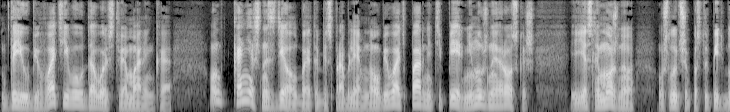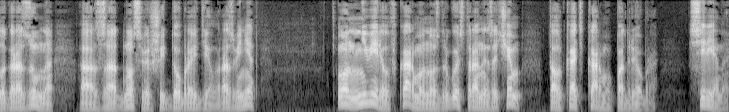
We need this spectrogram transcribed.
да и убивать его удовольствие маленькое – он, конечно, сделал бы это без проблем, но убивать парня теперь ненужная роскошь, и если можно, уж лучше поступить благоразумно, а заодно совершить доброе дело. Разве нет? Он не верил в карму, но, с другой стороны, зачем толкать карму под ребра? Сирены.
